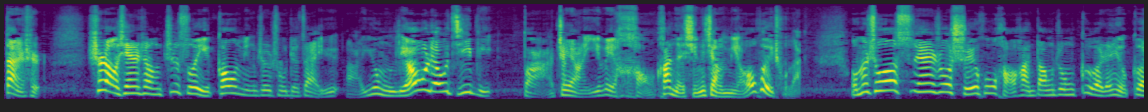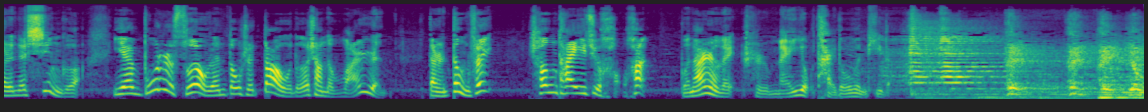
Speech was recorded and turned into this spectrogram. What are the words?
但是。施老先生之所以高明之处，就在于啊，用寥寥几笔把这样一位好汉的形象描绘出来。我们说，虽然说水浒好汉当中个人有个人的性格，也不是所有人都是道德上的完人，但是邓飞称他一句好汉，不难认为是没有太多问题的。嘿，嘿，嘿呦嘿，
